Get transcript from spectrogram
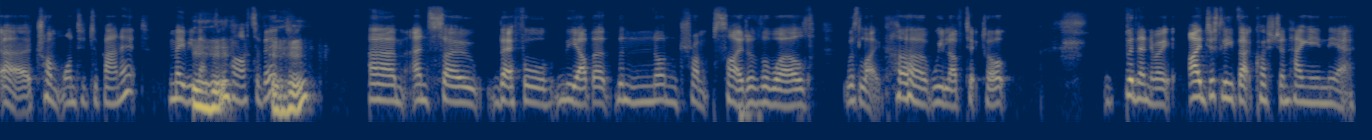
uh, Trump wanted to ban it. Maybe that's mm-hmm. part of it. Mm-hmm. Um, and so, therefore, the other, the non Trump side of the world was like, we love TikTok. But anyway, I just leave that question hanging in the air.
